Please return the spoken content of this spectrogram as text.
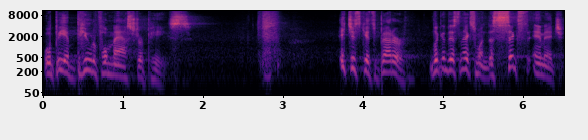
will be a beautiful masterpiece. It just gets better. Look at this next one, the sixth image.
